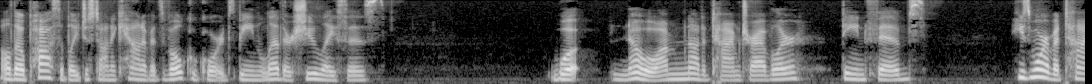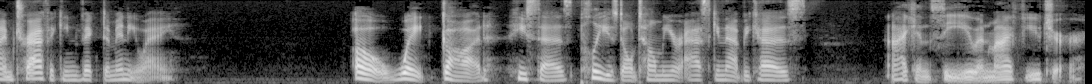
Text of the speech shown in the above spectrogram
although possibly just on account of its vocal cords being leather shoelaces. What? No, I'm not a time traveler, Dean fibs. He's more of a time trafficking victim anyway. Oh, wait, God, he says. Please don't tell me you're asking that because. I can see you in my future.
